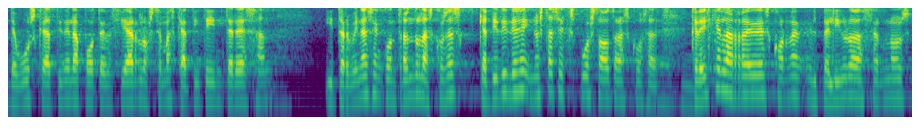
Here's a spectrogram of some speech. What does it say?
de búsqueda tienden a potenciar los temas que a ti te interesan y terminas encontrando las cosas que a ti te interesan y no estás expuesto a otras cosas. ¿Creéis que las redes corren el peligro de hacernos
